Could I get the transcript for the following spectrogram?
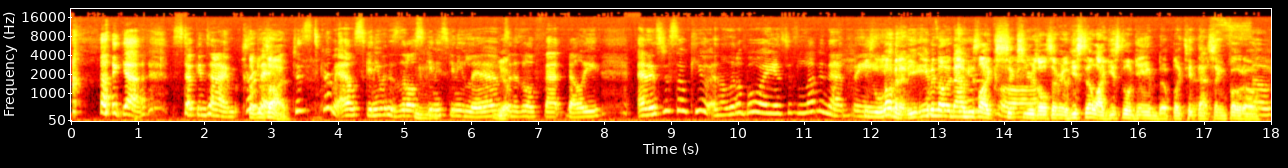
yeah, stuck in time. Stuck in Kermit, time. Just Kermit, all skinny with his little Mhm. skinny, skinny limbs Yep. and his little fat belly. And it's just so cute, and the little boy is just loving that thing. He's loving it. He, even though now he's like six years old, seven years old, he's still like he's still game to like take that same photo.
